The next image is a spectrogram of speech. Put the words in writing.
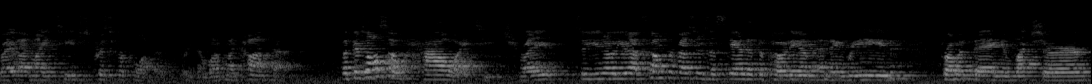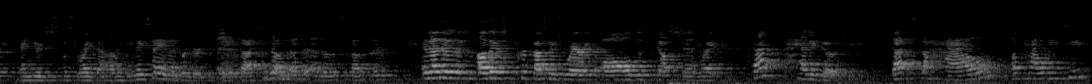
right? I might teach Christopher Columbus, for example, that's my content. But there's also how I teach, right? So you know, you have some professors that stand at the podium and they read from a thing and lecture, and you're just supposed to write down everything they say and then regurgitate it back to them at the end of the semester. And then there's other professors where it's all discussion, right? That's pedagogy. That's the how of how we teach.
